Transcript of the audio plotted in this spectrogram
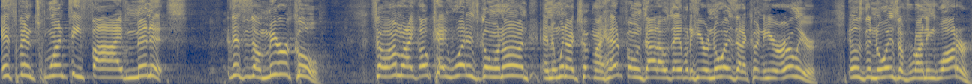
It's been 25 minutes. This is a miracle. So I'm like, okay, what is going on? And then when I took my headphones out, I was able to hear a noise that I couldn't hear earlier. It was the noise of running water.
